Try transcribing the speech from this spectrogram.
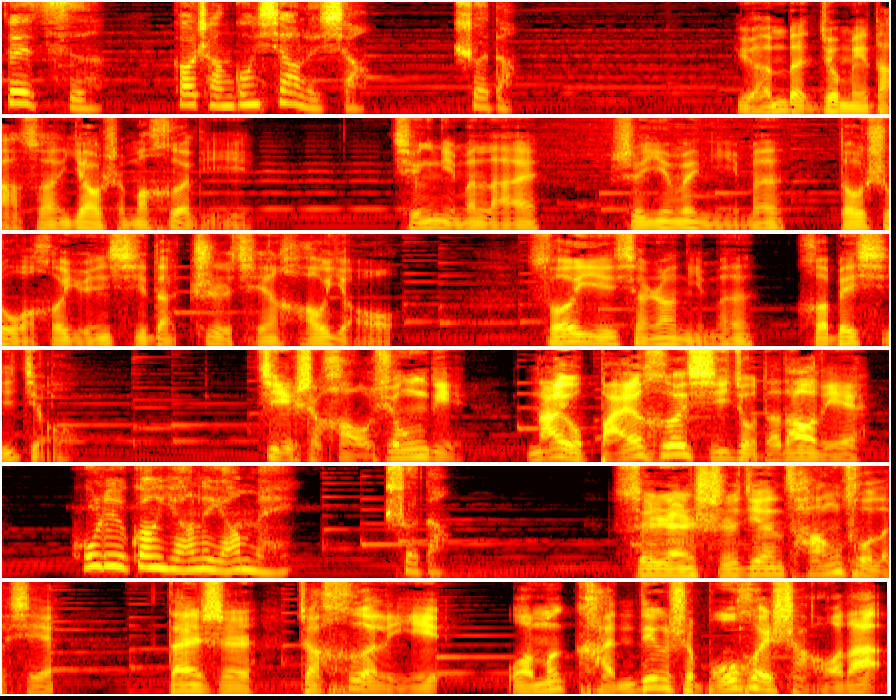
对此，高长恭笑了笑，说道：“原本就没打算要什么贺礼，请你们来是因为你们都是我和云溪的至亲好友，所以想让你们喝杯喜酒。既是好兄弟，哪有白喝喜酒的道理？”胡绿光扬了扬眉，说道：“虽然时间仓促了些，但是这贺礼我们肯定是不会少的。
